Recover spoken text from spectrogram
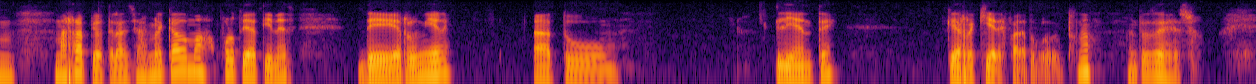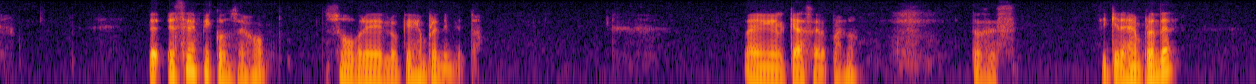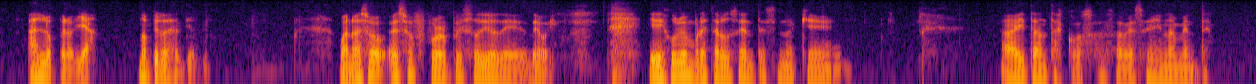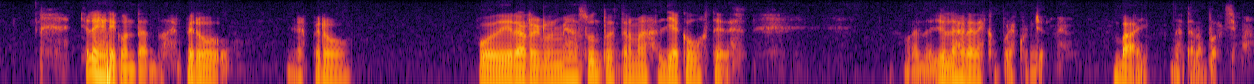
más rápido te lances al mercado, más oportunidad tienes de reunir a tu cliente que requieres para tu producto, ¿no? Entonces eso. E, ese es mi consejo sobre lo que es emprendimiento. En el que hacer, pues, ¿no? Entonces, si quieres emprender, hazlo, pero ya. No pierdas el tiempo. Bueno, eso, eso fue por el episodio de, de hoy. Y disculpen por estar ausente, sino que hay tantas cosas a veces en la mente. Ya les iré contando. Espero, espero poder arreglar mis asuntos, estar más al día con ustedes. Bueno, yo les agradezco por escucharme. Bye. Hasta la próxima.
